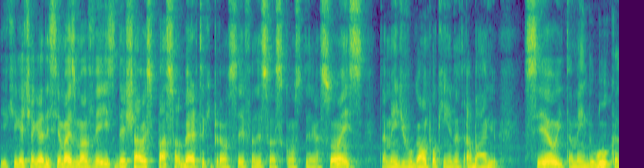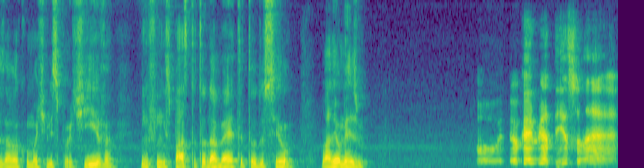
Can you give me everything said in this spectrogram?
E queria te agradecer mais uma vez e deixar o espaço aberto aqui para você fazer suas considerações, também divulgar um pouquinho do trabalho seu e também do Lucas da Locomotiva Esportiva. Enfim, o espaço está todo aberto, é todo seu. Valeu mesmo agradeço, né?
